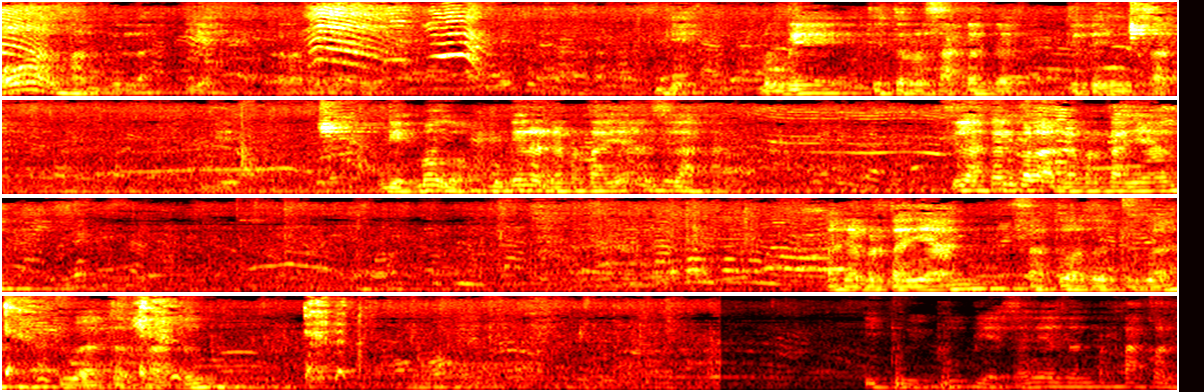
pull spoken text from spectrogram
oh Alhamdulillah ya kalau begitu Oke, mungkin diterusakan dan tidak Ustaz. Oke, monggo. Mungkin ada pertanyaan silakan. Silakan kalau ada pertanyaan. Ada pertanyaan satu atau dua, dua atau satu. Ibu-ibu biasanya enten pertakon.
